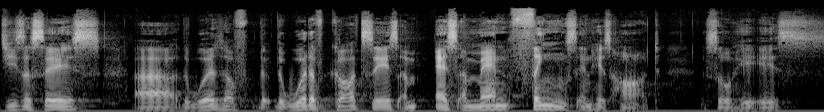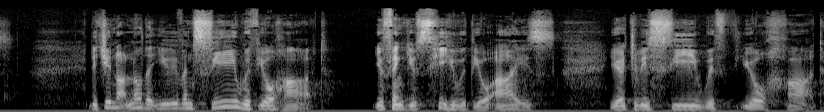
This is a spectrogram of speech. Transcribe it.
Jesus says, uh, the, word of, the, the word of God says, um, as a man thinks in his heart, so he is. Did you not know that you even see with your heart? You think you see with your eyes. You actually see with your heart.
